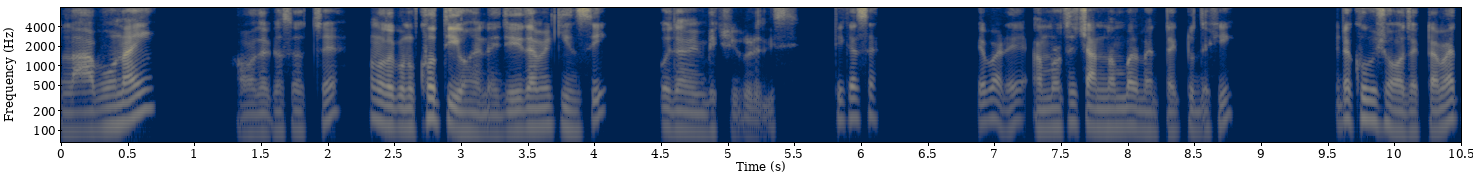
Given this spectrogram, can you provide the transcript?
লাভও নাই, আমাদের কাছে হচ্ছে আমাদের কোনো ক্ষতিও হয় নাই। যেই দামে কিনছি, ওই দামে বিক্রি করে দিছি। ঠিক আছে? এবারে আমরা হচ্ছে চার নম্বর ম্যাথটা একটু দেখি। এটা খুবই সহজ একটা ম্যাথ।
